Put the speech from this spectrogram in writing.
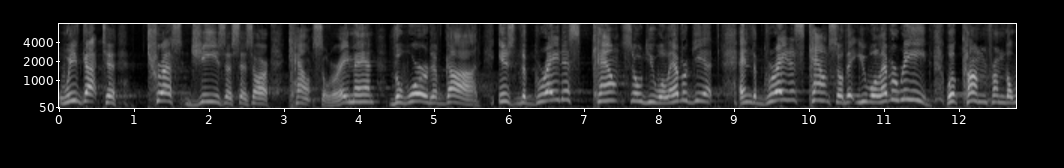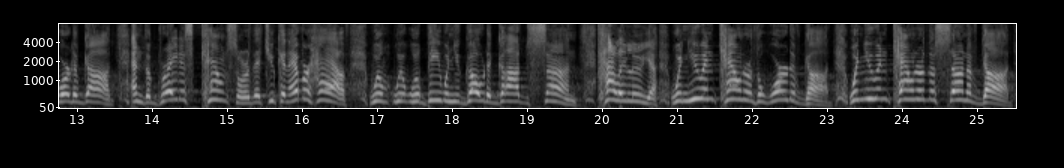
We've got to trust Jesus as our counselor. Amen. The Word of God is the greatest counsel you will ever get, and the greatest counsel that you will ever read will come from the Word of God. And the greatest counselor that you can ever have will, will, will be when you go to God's Son. Hallelujah. When you encounter the Word of God, when you encounter the Son of God,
